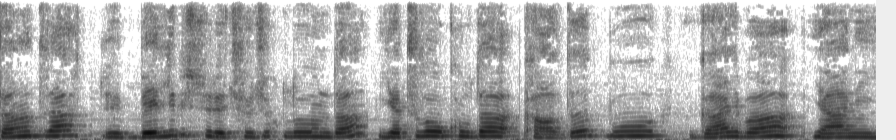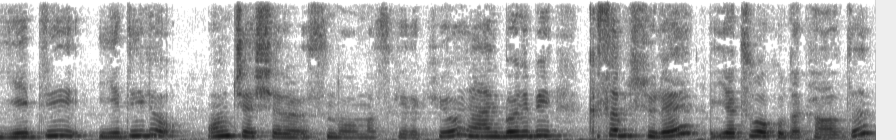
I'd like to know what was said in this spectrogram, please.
Donald Duck belli bir süre çocukluğunda yatılı okulda kaldı. Bu galiba yani 7 7 ile 13 yaşlar arasında olması gerekiyor. Yani böyle bir kısa bir süre yatılı okulda kaldı.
